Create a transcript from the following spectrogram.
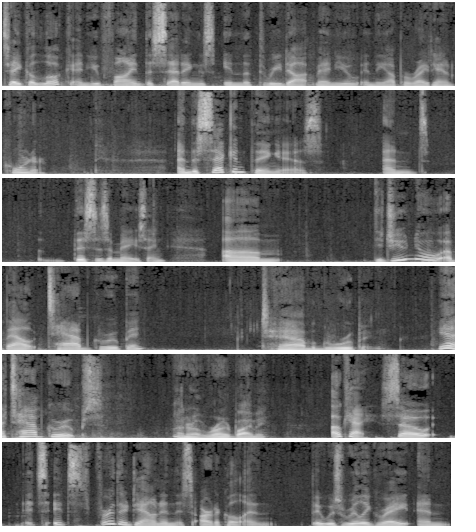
take a look, and you find the settings in the three dot menu in the upper right hand corner. And the second thing is, and this is amazing. Um, did you know about tab grouping? Tab grouping. Yeah, tab groups. I don't know. Run it by me. Okay, so it's it's further down in this article, and it was really great, and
